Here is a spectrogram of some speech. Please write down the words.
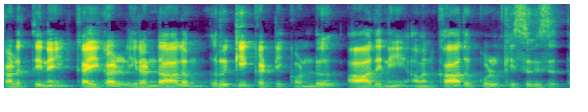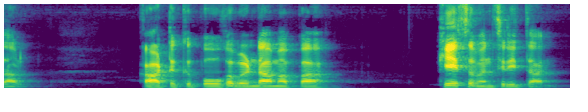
கழுத்தினை கைகள் இரண்டாலும் இறுக்கி கட்டிக்கொண்டு ஆதினி அவன் காதுக்குள் கிசுகிசுத்தாள். காட்டுக்கு போக வேண்டாம் அப்பா கேசவன் சிரித்தான்.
